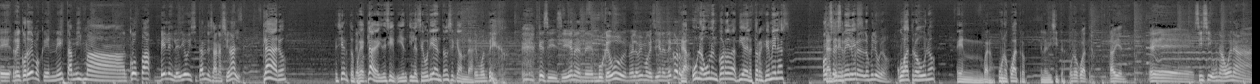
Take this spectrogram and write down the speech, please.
Eh, recordemos que en esta misma Copa, Vélez le dio visitantes a Nacional. Claro. Es cierto, porque claro, y decir, ¿y, y la seguridad entonces qué onda? En Montejo. que si, si vienen en Buquebú, no es lo mismo que si vienen de O sea, Córdoba. 1 a 1 en Córdoba, Día de las Torres Gemelas. 11 de septiembre Vélez. del 2001. 4 a 1 en, bueno, 1 4 en la visita. 1-4, está bien. Eh, sí, sí, una buena.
